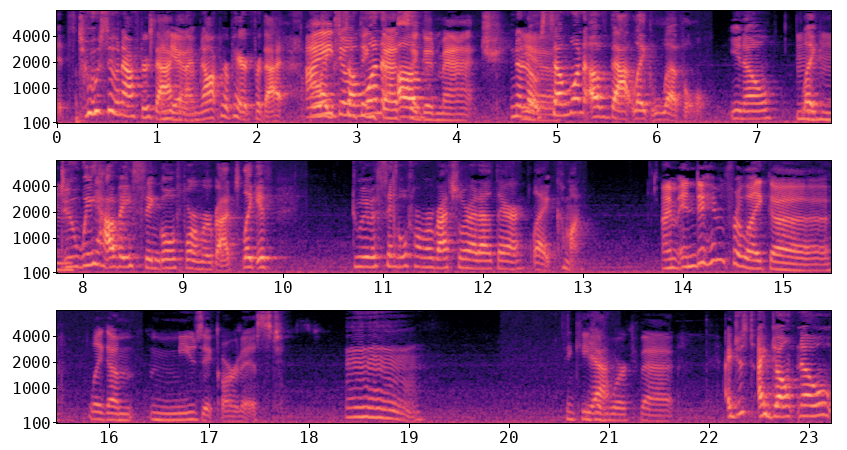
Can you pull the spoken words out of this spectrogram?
It's too soon after Zach, and I'm not prepared for that. But, I like, don't think that's a good match. no, no, Yeah. someone of that like level, you know? Like, Mhm. do we have a single former bachelor? Like, if do we have a single former bachelorette out there? Like, come on. I'm into him for like a like a music artist. Mm. I think he Yeah. could work that. I just I don't know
